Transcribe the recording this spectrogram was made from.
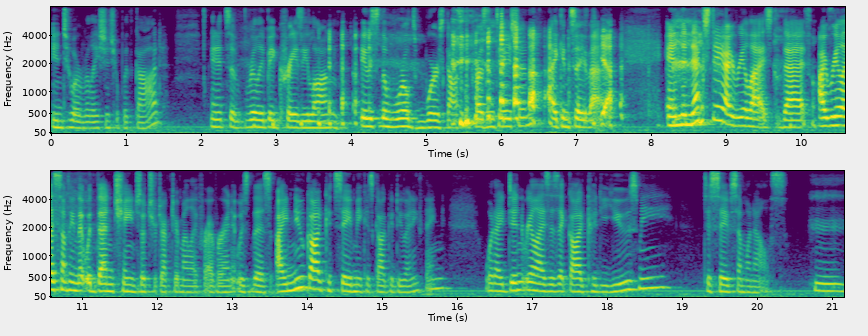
into a relationship with god. And it's a really big crazy long it was the world's worst gospel presentation i can say that. Yeah and the next day, I realized that I realized something that would then change the trajectory of my life forever. And it was this I knew God could save me because God could do anything. What I didn't realize is that God could use me to save someone else. Hmm.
